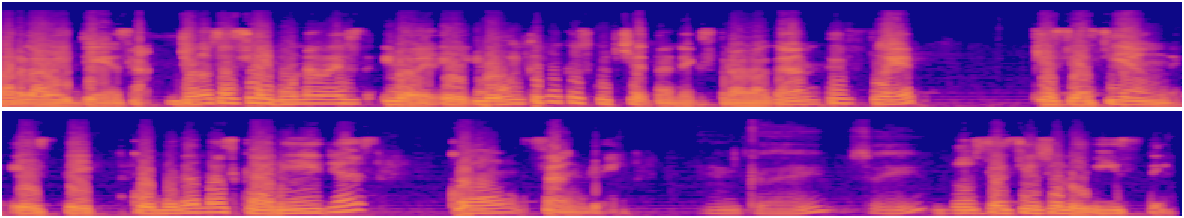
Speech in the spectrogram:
para la belleza. Yo no sé si alguna vez, lo, eh, lo último que escuché tan extravagante fue que se hacían este, como unas mascarillas con sangre. Ok, sí. No sé si eso lo viste.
